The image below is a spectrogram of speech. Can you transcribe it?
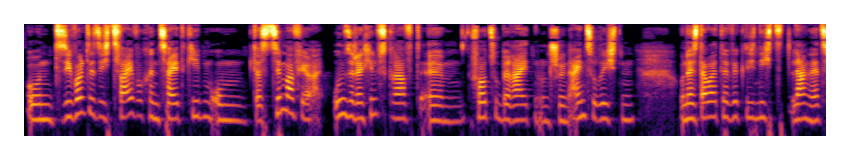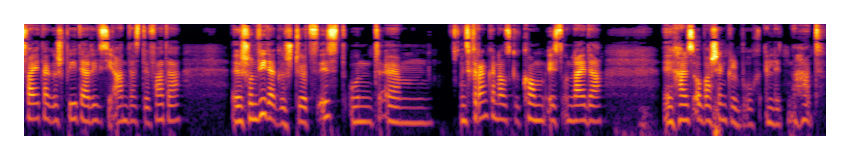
Und sie wollte sich zwei Wochen Zeit geben, um das Zimmer für unsere Hilfskraft ähm, vorzubereiten und schön einzurichten. Und es dauerte wirklich nicht lange. Zwei Tage später rief sie an, dass der Vater äh, schon wieder gestürzt ist und ähm, ins Krankenhaus gekommen ist und leider äh, Hals-Oberschenkelbruch erlitten hat.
